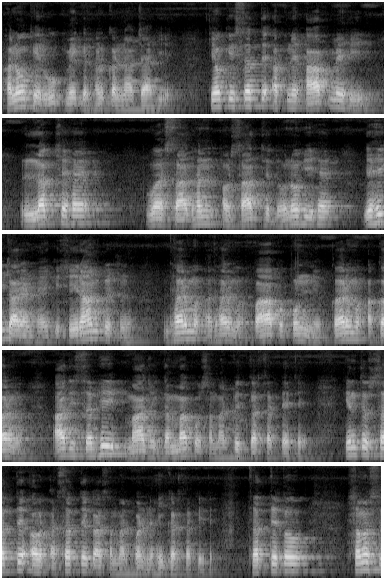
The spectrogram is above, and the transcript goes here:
फलों के रूप में ग्रहण करना चाहिए, क्योंकि सत्य अपने आप में ही लक्ष्य है। वह साधन और साध्य दोनों ही है। यही कारण है कि श्री रामकृष्ण धर्म, अधर्म, पाप, पुण्य, कर्म, अकर्म आदि सभी माँ जगदम्बा को समर्पित कर सकते थे, किंतु सत्य और असत्य का समर्पण नहीं कर सके थे। सत्य तो समस्त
